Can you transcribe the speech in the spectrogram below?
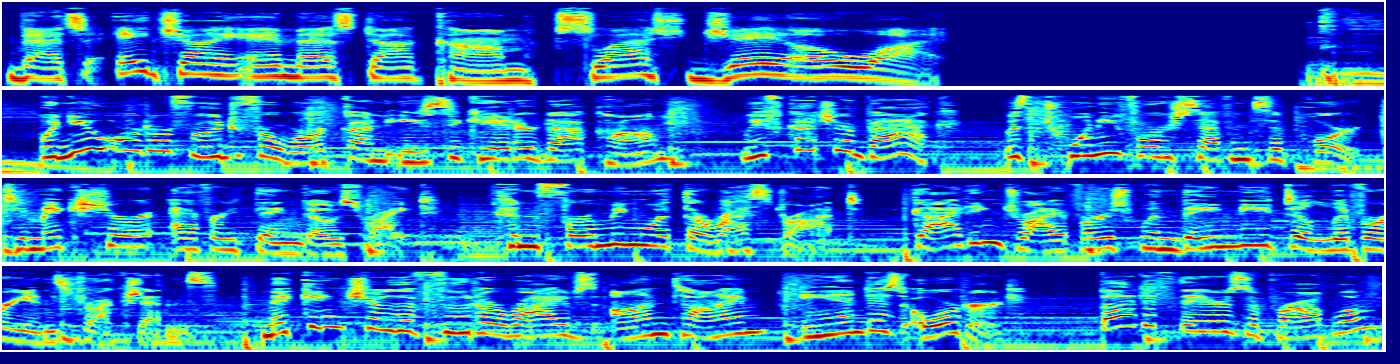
That's H-I-M-S dot com slash J-O-Y. When you order food for work on ezCater.com, we've got your back with 24-7 support to make sure everything goes right. Confirming with the restaurant, guiding drivers when they need delivery instructions, making sure the food arrives on time and is ordered. But if there's a problem...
